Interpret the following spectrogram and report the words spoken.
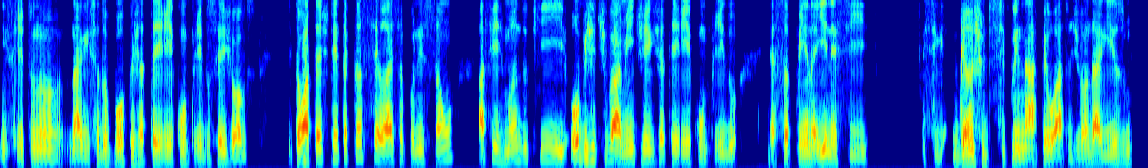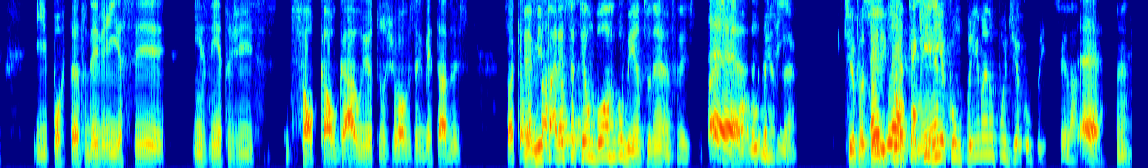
inscrito no, na lista do Boca, já teria cumprido os seis jogos. Então o Atlético tenta cancelar essa punição, afirmando que objetivamente ele já teria cumprido essa pena aí, nesse esse gancho disciplinar pelo ato de vandalismo, e portanto deveria ser isento de desfalcar o Galo em outros jogos da Libertadores. Só que é, é Me parece até um bom argumento, né, Fred? é, um argumento, assim, é. Tipo assim, é ele que até queria cumprir, mas não podia cumprir, sei lá. É, né?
